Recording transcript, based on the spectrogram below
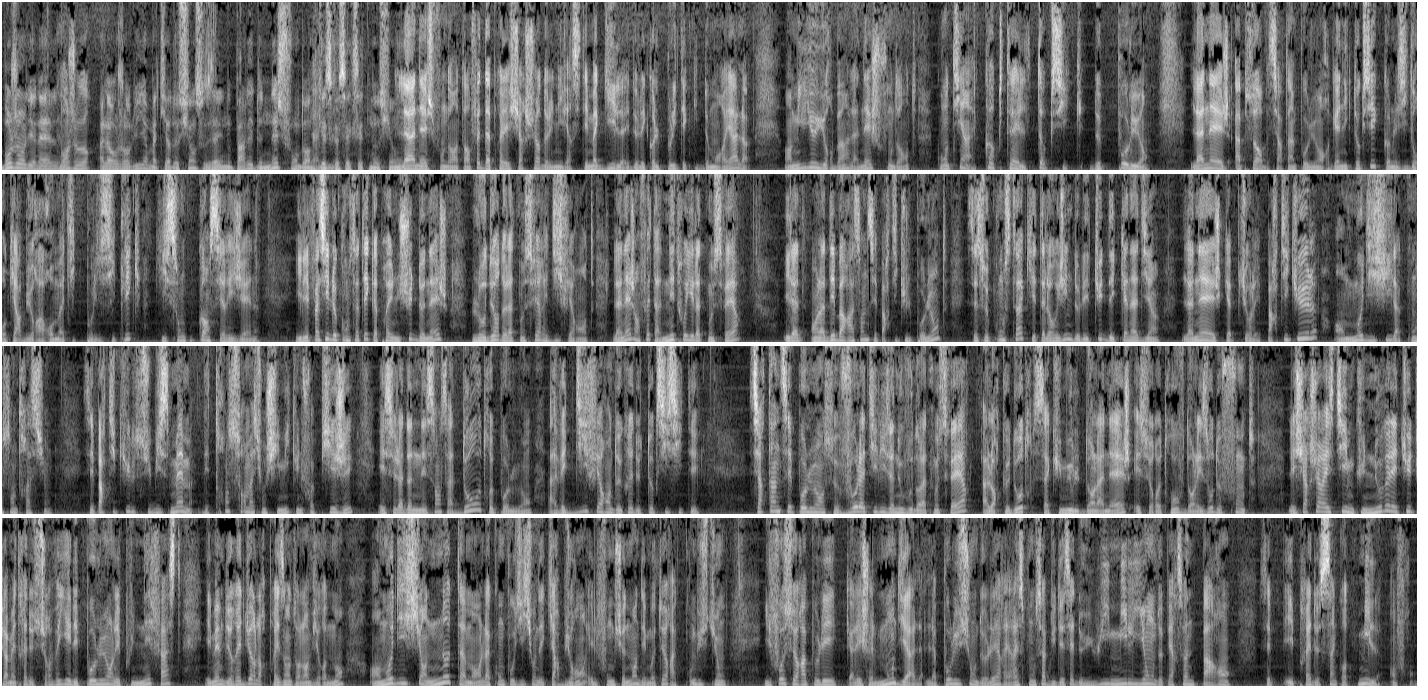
Bonjour Lionel. Bonjour. Alors aujourd'hui, en matière de science, vous allez nous parler de neige fondante. Qu'est-ce que c'est que cette notion? La neige fondante. En fait, d'après les chercheurs de l'université McGill et de l'école polytechnique de Montréal, en milieu urbain, la neige fondante contient un cocktail toxique de polluants. La neige absorbe certains polluants organiques toxiques, comme les hydrocarbures aromatiques polycycliques, qui sont cancérigènes. Il est facile de constater qu'après une chute de neige, l'odeur de l'atmosphère est différente. La neige, en fait, a nettoyé l'atmosphère, en la débarrassant de ses particules polluantes, c'est ce constat qui est à l'origine de l'étude des Canadiens. La neige capture les particules, en modifie la concentration. Ces particules subissent même des transformations chimiques une fois piégées, et cela donne naissance à d'autres polluants avec différents degrés de toxicité. Certains de ces polluants se volatilisent à nouveau dans l'atmosphère, alors que d'autres s'accumulent dans la neige et se retrouvent dans les eaux de fonte. Les chercheurs estiment qu'une nouvelle étude permettrait de surveiller les polluants les plus néfastes et même de réduire leur présence dans l'environnement en modifiant notamment la composition des carburants et le fonctionnement des moteurs à combustion. Il faut se rappeler qu'à l'échelle mondiale, la pollution de l'air est responsable du décès de 8 millions de personnes par an et près de 50 000 en France.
